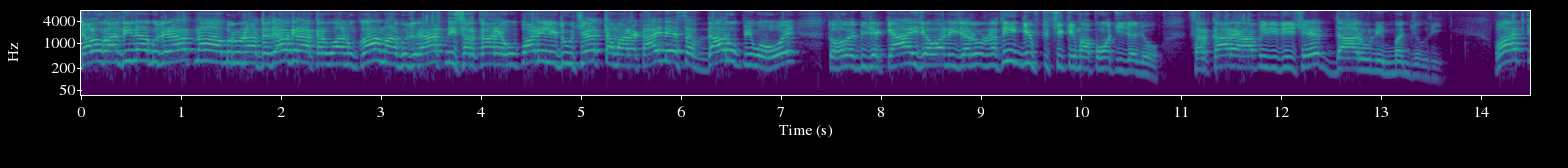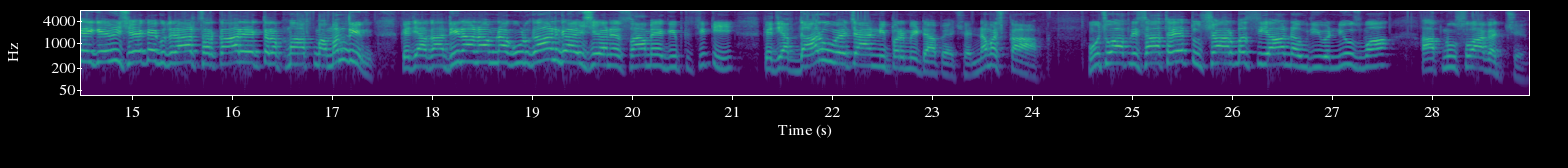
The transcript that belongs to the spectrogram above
ચાલો ગાંધીના ગુજરાતના અબરૂના તજાગરા કરવાનું કામ આ ગુજરાતની સરકારે ઉપાડી લીધું છે. તમારે કાયદેસર દારૂ પીવો હોય તો હવે બીજે ક્યાંય જવાની જરૂર નથી. ગિફ્ટ સિટીમાં પહોંચી જજો. સરકારે આપી દીધી છે દારૂની મંજૂરી. વાત કંઈક એવી છે કે ગુજરાત સરકારે એક તરફ મહાત્મા મંદિર કે જ્યાં ગાંધીના નામના ગુણગાન ગાય છે અને સામે ગિફ્ટ સિટી કે જ્યાં દારૂ વેચાણની પરમિટ આપે છે. નમસ્કાર. હું છું આપની સાથે તુષાર બસિયા, નવજીવન ન્યૂઝમાં આપનું સ્વાગત છે.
